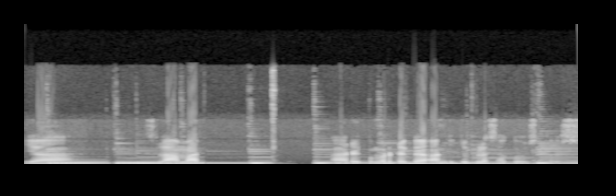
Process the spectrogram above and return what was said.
ya selamat hari kemerdekaan 17 Agustus.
